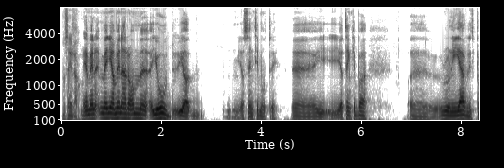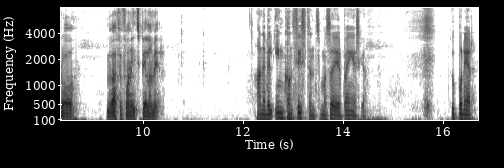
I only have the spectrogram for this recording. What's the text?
Vad säger du? Men jag menar, men jag menar om... Jo, jag, jag säger inte emot dig. Eh, jag tänker bara... Rooney är jävligt bra. Men varför får han inte spela mer? Han är väl inconsistent som man säger på engelska. Upp och ner.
